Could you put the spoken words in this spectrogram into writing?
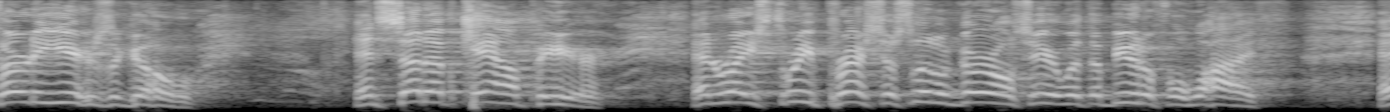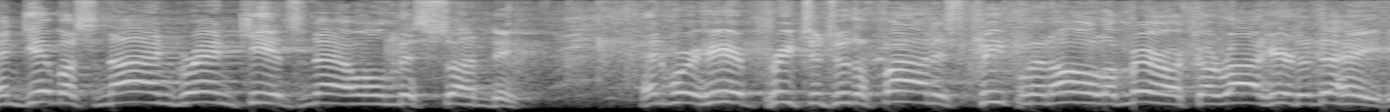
30 years ago and set up camp here and raise three precious little girls here with a beautiful wife and give us nine grandkids now on this Sunday. And we're here preaching to the finest people in all America right here today.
